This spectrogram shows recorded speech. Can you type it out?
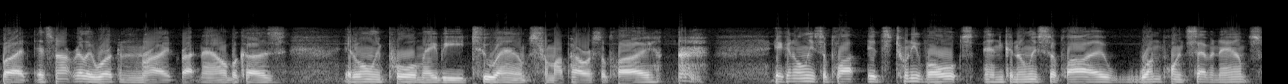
But it's not really working right right now because it'll only pull maybe 2 amps from my power supply. it can only supply, it's 20 volts and can only supply 1.7 amps,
